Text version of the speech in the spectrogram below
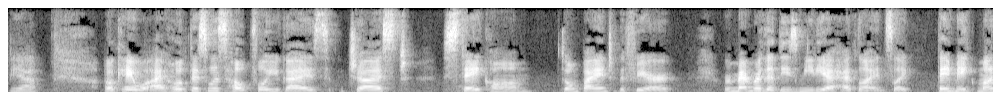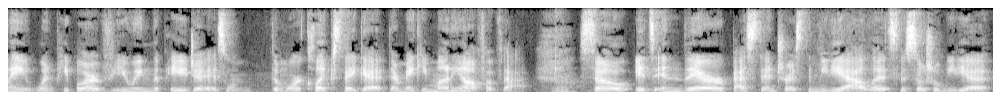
Yeah. Okay, well, I hope this was helpful, you guys. Just stay calm. Don't buy into the fear. Remember that these media headlines, like, they make money when people are viewing the pages. When the more clicks they get, they're making money off of that. So it's in their best interest, the media outlets, the social media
